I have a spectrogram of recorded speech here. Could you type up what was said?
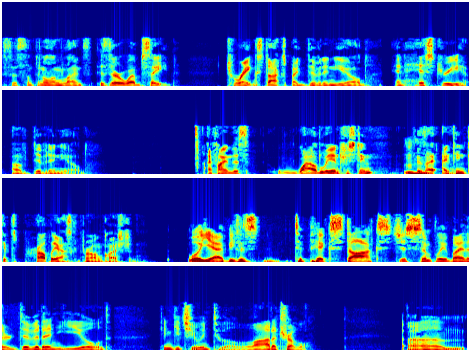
says something along the lines: Is there a website to rank stocks by dividend yield and history of dividend yield? I find this wildly interesting because mm-hmm. I, I think it's probably asking the wrong question. Well, yeah, because to pick stocks just simply by their dividend yield can get you into a lot of trouble. Um,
